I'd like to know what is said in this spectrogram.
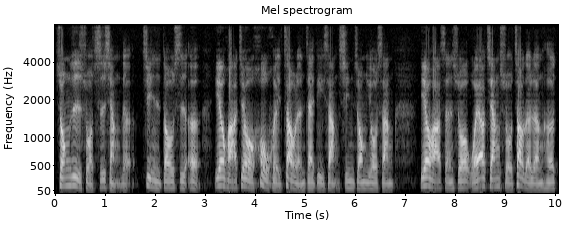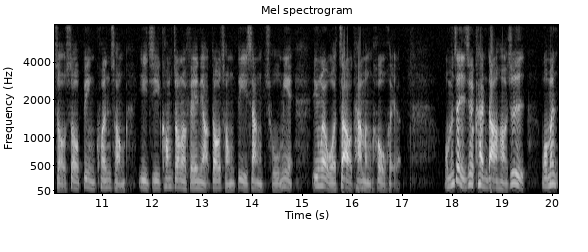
终日所思想的尽都是恶。耶和华就后悔造人在地上，心中忧伤。耶和华神说：“我要将所造的人和走兽，并昆虫，以及空中的飞鸟，都从地上除灭，因为我造他们后悔了。”我们这里就看到哈，就是我们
